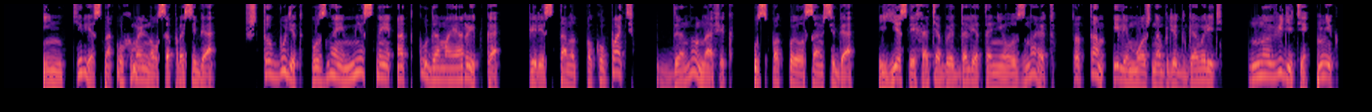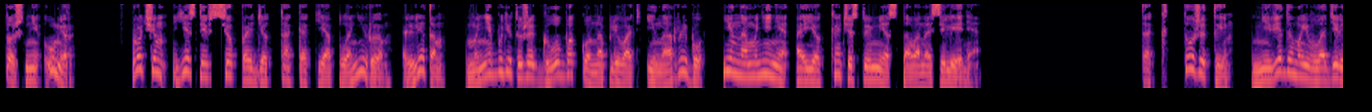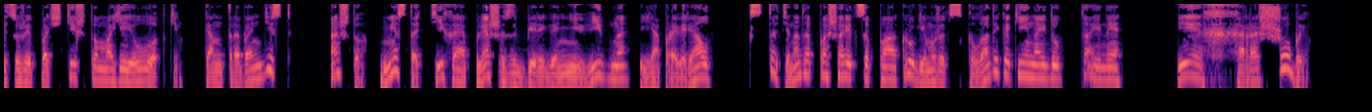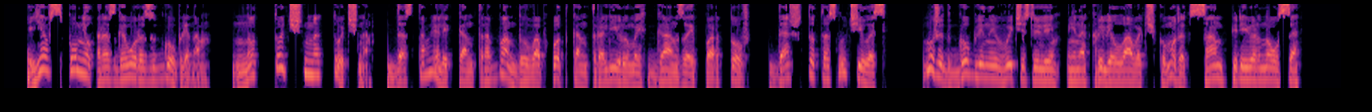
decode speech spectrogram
Интересно, ухмыльнулся про себя. Что будет, узнаем местные, откуда моя рыбка. Перестанут покупать? Да ну нафиг, успокоил сам себя. Если хотя бы до лета не узнают, то там или можно будет говорить, ну видите, никто ж не умер. Впрочем, если все пойдет так, как я планирую, летом мне будет уже глубоко наплевать и на рыбу, и на мнение о ее качестве местного населения. Так кто же ты? Неведомый владелец уже почти что моей лодки. Контрабандист? А что, место тихое, пляж с берега не видно, я проверял. Кстати, надо пошариться по округе, может, склады какие найду, тайные. Эх, хорошо бы. Я вспомнил разговор с гоблином. Ну, точно, точно доставляли контрабанду в обход контролируемых Ганзой портов. Да что-то случилось. Может, гоблины вычислили и накрыли лавочку, может, сам перевернулся.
